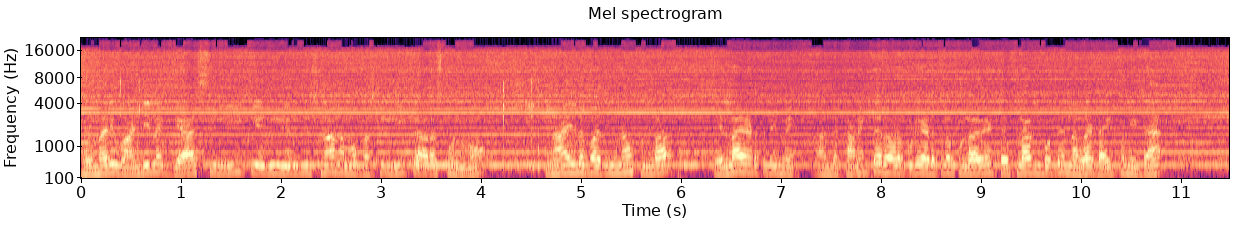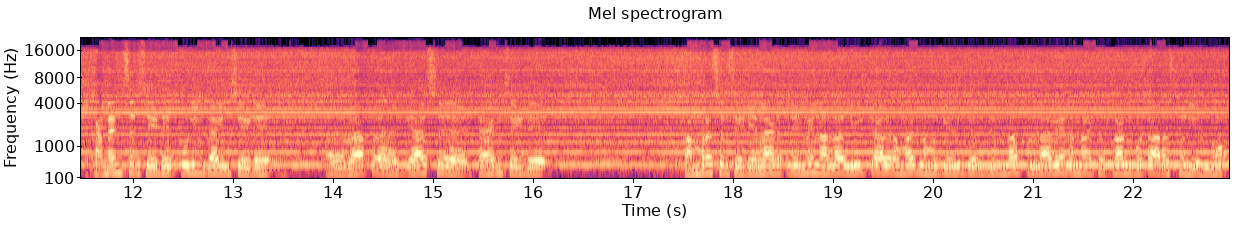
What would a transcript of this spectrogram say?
அதே மாதிரி வண்டியில் கேஸ் லீக் எதுவும் இருந்துச்சுன்னா நம்ம ஃபஸ்ட்டு லீக்கை அரெஸ்ட் பண்ணணும். நான் இதில் பார்த்தீங்கன்னா ஃபுல்லாக எல்லா இடத்துலையுமே அந்த கனெக்டர் வரக்கூடிய இடத்துல ஃபுல்லாகவே டெஃப்லான் போட்டு நல்லா டைட் பண்ணிட்டேன். Condenser side cooling coil side vapour gas tank side compressor side எல்லா இடத்துலையுமே நல்லா லீக் ஆகிற மாதிரி நமக்கு எது தெரிஞ்சிருந்தால் ஃபுல்லாகவே நம்ம டெப்லான் போட்டு அரெஸ்ட் பண்ணிடணும்.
